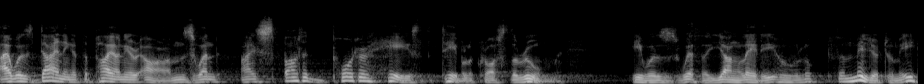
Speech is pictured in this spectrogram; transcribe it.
I was dining at the Pioneer Arms when I spotted Porter Hayes at the table across the room. He was with a young lady who looked familiar to me,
